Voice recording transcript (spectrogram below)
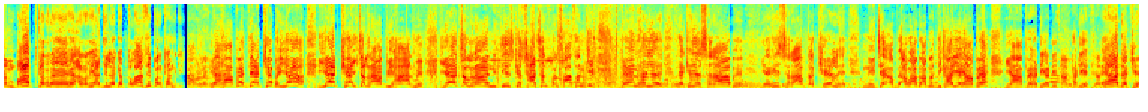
हम बात कर रहे हैं अररिया ज़िले के पलासी प्रखंड की। यहाँ पे देखिए भैया ये खेल चल रहा है बिहार में। ये चल रहा है नीतीश के शासन प्रशासन की। देन है ये देखिए ये शराब है यही शराब का खेल है। नीचे अब अब अब, अब दिखाइए यहाँ पे यहाँ पे हटिए हटिए हटिए। यहाँ देखिए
